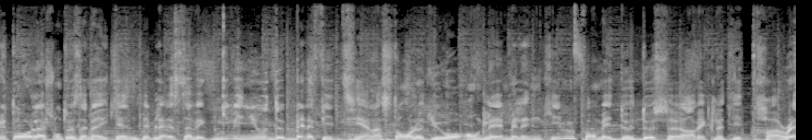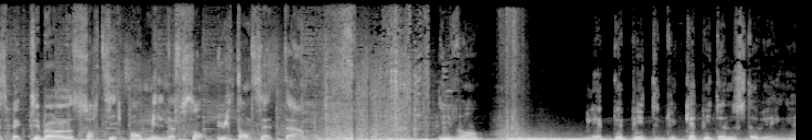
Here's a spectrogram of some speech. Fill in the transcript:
Plutôt la chanteuse américaine Faiblesse avec Giving You the Benefit. Et à l'instant, le duo anglais Melen Kim, formé de deux sœurs avec le titre Respectable, sorti en 1987. Yvan, les pépites du Capitaine Stubbing.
